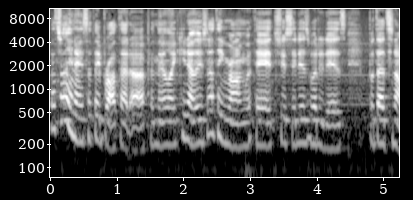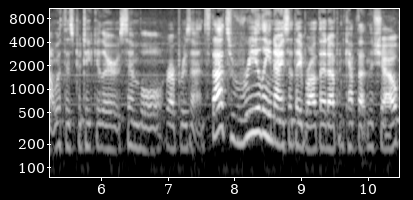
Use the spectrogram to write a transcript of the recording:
That's really nice that they brought that up. And they're like, you know, there's nothing wrong with it. It's just, it is what it is. But that's not what this particular symbol represents. That's really nice that they brought that up and kept that in the show.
